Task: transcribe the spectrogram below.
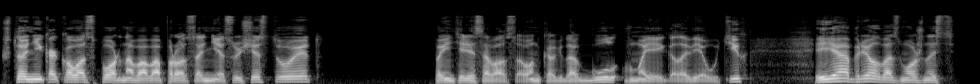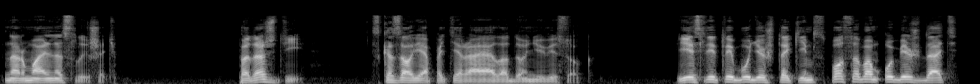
что никакого спорного вопроса не существует?» Поинтересовался он, когда гул в моей голове утих, и я обрел возможность нормально слышать. «Подожди», — сказал я, потирая ладонью висок. «Если ты будешь таким способом убеждать,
